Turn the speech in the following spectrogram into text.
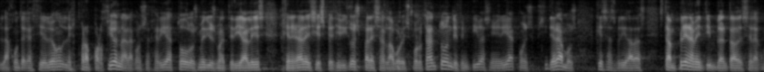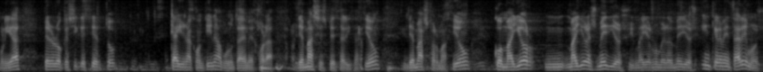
la Junta de Castilla y León les proporciona a la Consejería todos los medios materiales generales y específicos para Por lo tanto, en definitiva, señoría, consideramos que esas brigadas están plenamente implantadas en la comunidad, pero lo que sí que es cierto que hay una continua voluntad de mejora, de más especialización, de más formación, con mayor, mayores medios y mayor número de medios incrementaremos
